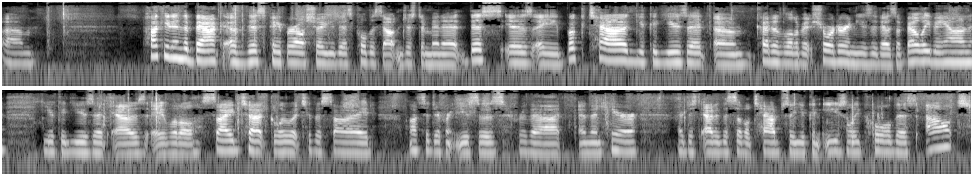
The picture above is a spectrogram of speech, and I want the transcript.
um, pocket in the back of this paper. I'll show you this, pull this out in just a minute. This is a book tag. You could use it, um, cut it a little bit shorter and use it as a belly band. You could use it as a little side tuck, glue it to the side. Lots of different uses for that. And then here, I just added this little tab so you can easily pull this out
